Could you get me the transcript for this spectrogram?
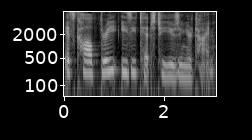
It's called Three Easy Tips to Using Your Time.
